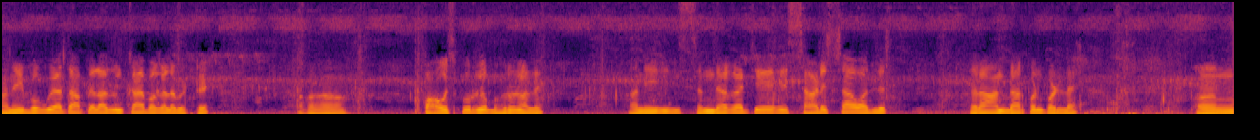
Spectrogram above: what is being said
आणि बघूया आता आपल्याला अजून काय बघायला भेटतं आहे पाऊस पूर्ण भरून आले आणि संध्याकाळचे साडेसहा वाजलेत. जरा अंधार पण पडला आहे पण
